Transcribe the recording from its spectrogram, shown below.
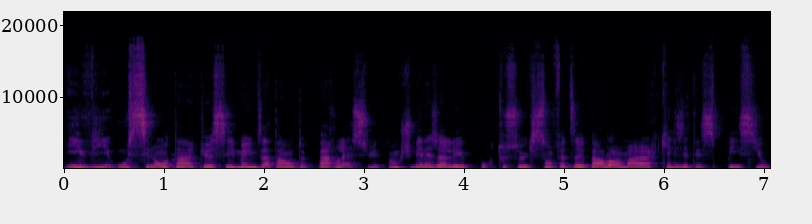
et vit aussi longtemps que ces mêmes attentes par la suite. Donc, je suis bien désolé pour tous ceux qui se sont fait dire par leur mère qu'ils étaient spéciaux.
